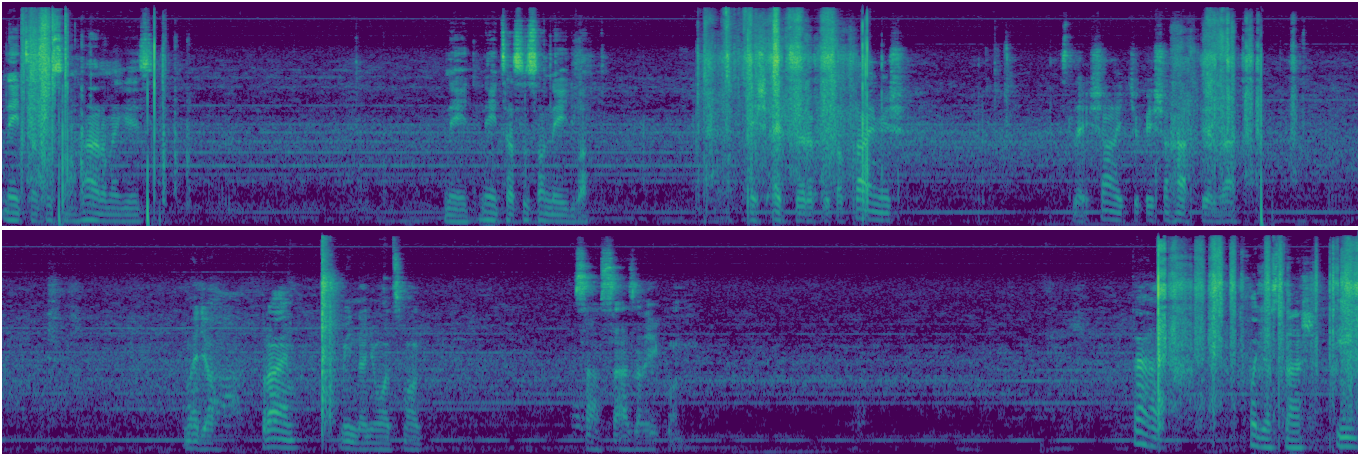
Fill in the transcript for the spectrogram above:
423, 4, 424 watt. És egyszerre fut a Prime is, ezt le is állítjuk, és a háttérben megy a Prime, mind a 8 mag száz százalékon. Tehát fogyasztás így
